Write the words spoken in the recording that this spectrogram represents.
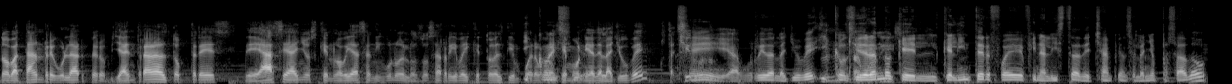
no va tan regular, pero ya entrar al top 3 de hace años que no veías a ninguno de los dos arriba y que todo el tiempo Y era una hegemonía de la Juve, pues, está chido. Sí, aburrida la Juve. Y considerando que el, que el Inter fue finalista de Champions el año pasado,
